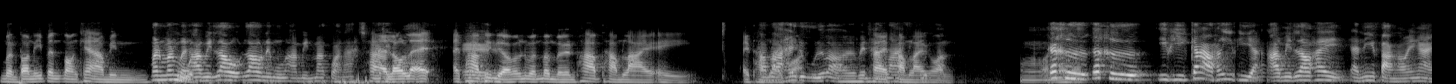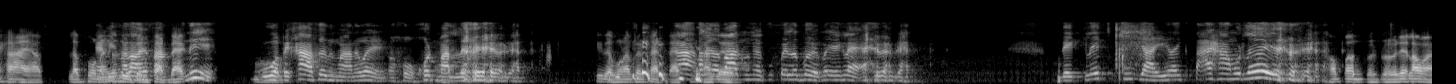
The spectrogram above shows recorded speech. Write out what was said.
เหมือนตอนนี้เป็นตอนแค่อามิน มันมันเหมือนพูดอามินเล่าเล่าในมุมอามินมากกว่านะ ใช่แล้วและไอ้ไอ้ภาพเออที่เหลือมันเหมือนมันเหมือนเป็นภาพไทม์ไลน์ไอ้ไอ้ไทม์ทำไลลายน์ให้ก่อนดูหรือเปล่าเออเป็นใช่ไทไทม์ไลน์ก่อน ก็คือก็คือ EP เก้าทั้ง EP อะอามินเล่าให้แอนนี่ฟังเอาง่ายๆใช่ครับ แล้วพวกแอนั้นมิก็นคืมาอเล่าเป็นให้แฟลฟังชแบ็กนี่กูอะไปฆ่าเพื่อนมึงมานะเว้ยโอ้โหโคตรมันเลยแบบเนี้ยที่เหลือพวกนั้นเป็นแฟลชแบ็กฆ่าทั้งนั้นเพื่อนเลยบ้านมึงอะกูไประเบิดมาเองแหละแบบเนี้ย เด็กเล็กผู้ใหญ่อะไรตายห่าหมดเลยแบบเนี้ยเขามันมันไม่ได้เล่ามา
